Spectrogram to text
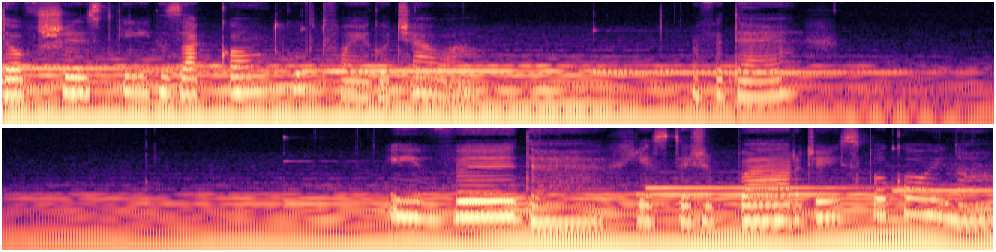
do wszystkich zakątków Twojego ciała. Wdech i wydech jesteś bardziej spokojna.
